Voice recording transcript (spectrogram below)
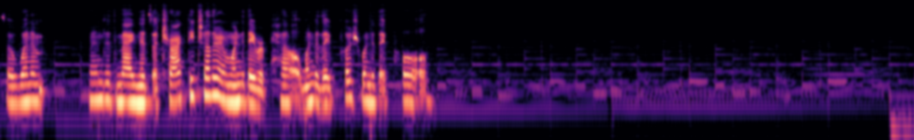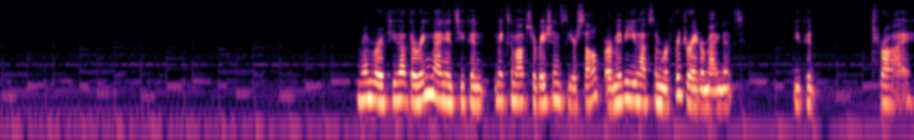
So when um, when do the magnets attract each other and when do they repel? When do they push? When do they pull? Remember, if you have the ring magnets, you can make some observations yourself, or maybe you have some refrigerator magnets. You could try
